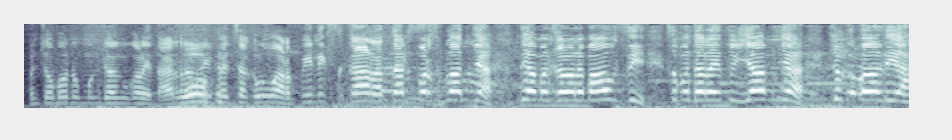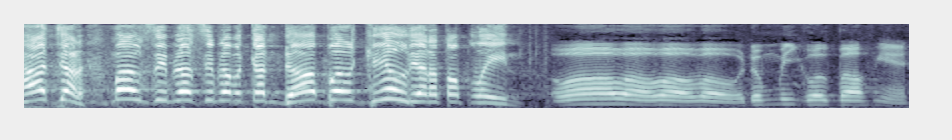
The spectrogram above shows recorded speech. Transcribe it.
mencoba untuk mengganggu kali ini. Tyler Oh. Revenge keluar, Phoenix sekarang dan First Blood-nya diamankan oleh Maungzi. Sementara itu Yamnya juga bakal dihajar. Maungzi berhasil mendapatkan double kill di arah top lane. Wow, wow, wow, wow. Demi gold buff-nya.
